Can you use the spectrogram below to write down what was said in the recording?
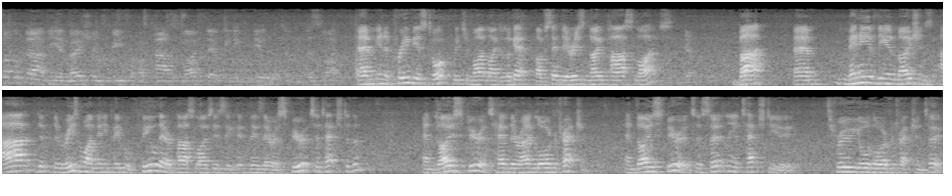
some of uh, the emotions be from a past life that we need to deal with in this life? Um, in a previous talk, which you might like to look at, I've said there is no past lives, Yeah. but um, many of the emotions are the, the reason why many people feel there are past lives is that there are spirits attached to them, and those spirits have their own law of attraction, and those spirits are certainly attached to you through your law of attraction too.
